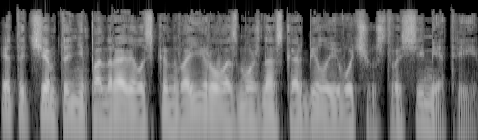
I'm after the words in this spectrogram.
это чем-то не понравилось конвоиру, возможно, оскорбило его чувство симметрии.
